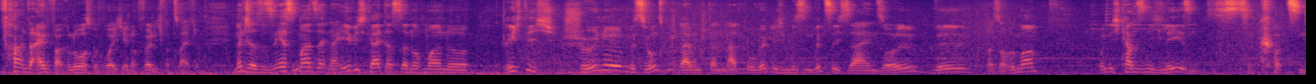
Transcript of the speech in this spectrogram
Fahren wir einfach los, bevor ich hier noch völlig verzweifle. Mensch, das ist das erste Mal seit einer Ewigkeit, dass da nochmal eine richtig schöne Missionsbeschreibung standen hat, wo wirklich ein bisschen witzig sein soll, will, was auch immer. Und ich kann es nicht lesen. Das ist zum Kotzen.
